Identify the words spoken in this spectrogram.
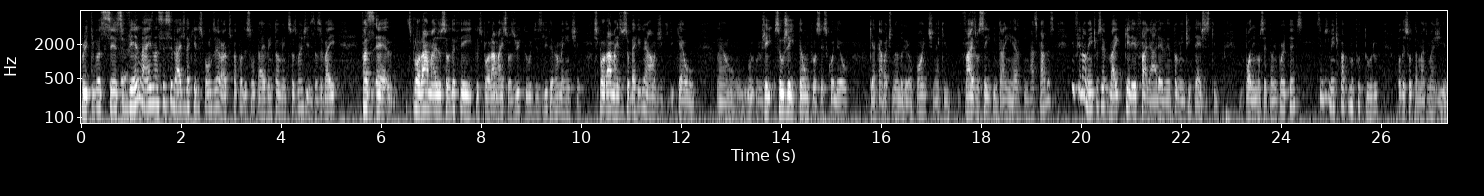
Porque você certo. se vê mais na necessidade daqueles pontos heróicos para poder soltar eventualmente suas magias. Então você vai faz, é, explorar mais o seu defeito, explorar mais suas virtudes, literalmente. Explorar mais o seu background, que, que é o, né, o, o seu jeitão que você escolheu, que acaba te dando Hero Point, né, que faz você entrar em, em rascadas. E finalmente você vai querer falhar eventualmente em testes que podem não ser tão importantes, simplesmente para no futuro poder soltar mais magia.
